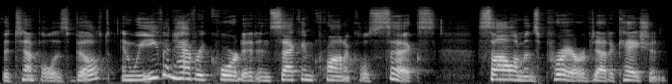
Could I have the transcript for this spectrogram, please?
the temple is built, and we even have recorded in 2 Chronicles 6 Solomon's prayer of dedication,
